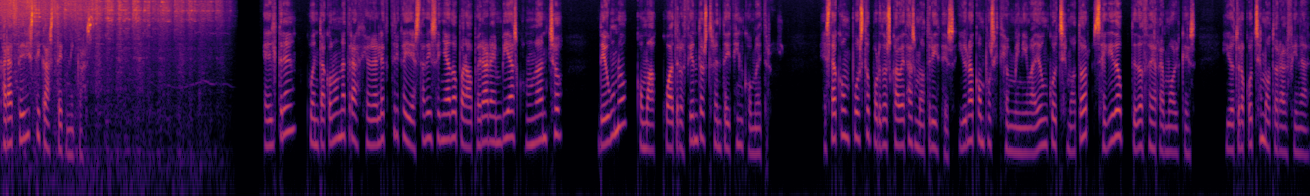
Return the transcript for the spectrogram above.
Características técnicas. El tren cuenta con una tracción eléctrica y está diseñado para operar en vías con un ancho de 1,435 metros. Está compuesto por dos cabezas motrices y una composición mínima de un coche motor seguido de 12 remolques y otro coche motor al final.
